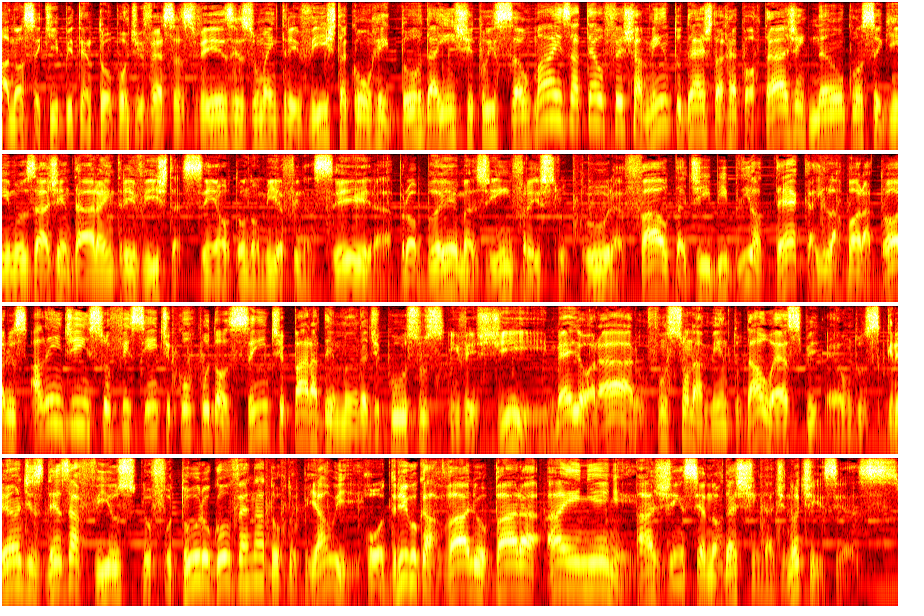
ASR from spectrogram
A nossa equipe tentou por diversas vezes uma entrevista com o reitor da instituição, mas até o fechamento desta reportagem não conseguimos agendar a entrevista. Sem autonomia financeira, problemas de infraestrutura, falta de biblioteca e laboratórios, além de insuficiente corpo docente para a demanda de cursos, investir e melhorar o funcionamento da UESP é um dos grandes desafios do futuro governador do Piauí. Rodrigo Carvalho para a ANN, Agência Nordestina de Notícias.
